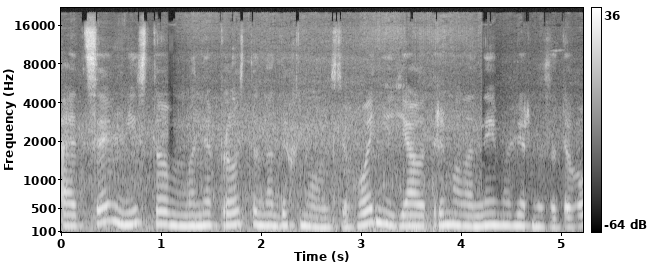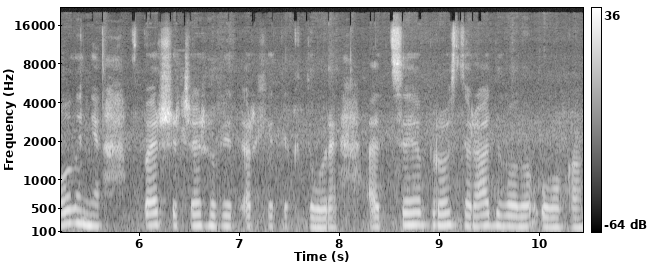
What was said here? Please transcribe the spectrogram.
Е, Це місто мене просто надихнуло сьогодні. Я отримала неймовірне задоволення в першу чергу від архітектури. Це просто радувало око.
